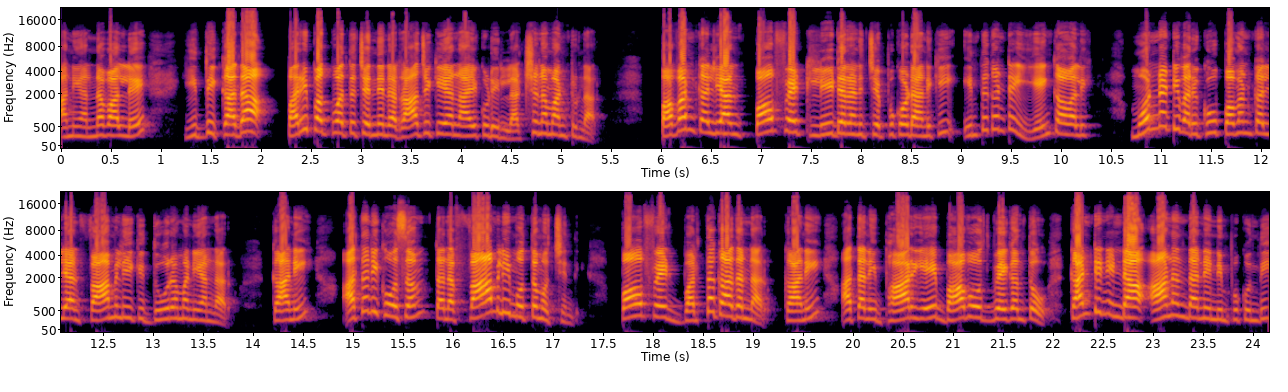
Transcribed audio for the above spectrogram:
అని అన్నవాళ్ళే ఇది కదా పరిపక్వత చెందిన రాజకీయ నాయకుడి లక్షణం అంటున్నారు. పవన్ కళ్యాణ్ పర్ఫెక్ట్ లీడర్ అని చెప్పుకోవడానికి ఇంతకంటే ఏం కావాలి? మొన్నటి వరకు పవన్ కళ్యాణ్ ఫ్యామిలీకి దూరమని అన్నారు. కానీ అతని కోసం తన ఫ్యామిలీ మొత్తం వచ్చింది. పర్ఫెక్ట్ భర్త కాదన్నారు. కానీ అతని భార్యే భావోద్వేగంతో కంటి నిండా ఆనందాన్ని నింపుకుంది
